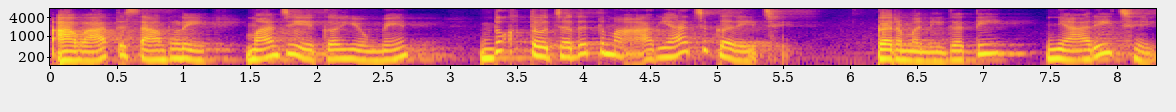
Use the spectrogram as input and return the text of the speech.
આ વાત સાંભળી માજીએ કહ્યું, મેં દુઃખ તો જગતમાં આવ્યા જ કરે છે. કર્મની ગતિ ન્યારી છે.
